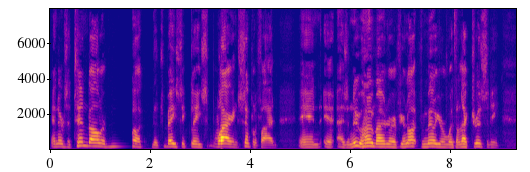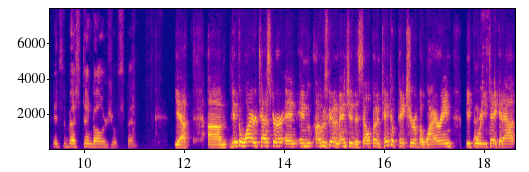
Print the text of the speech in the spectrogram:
And there's a ten dollar book that's basically wiring simplified and it, as a new homeowner, if you're not familiar with electricity, it's the best ten dollars you'll spend. Yeah, um, get the wire tester, and and I was going to mention the cell phone. Take a picture of the wiring before you take it out.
